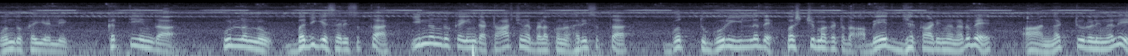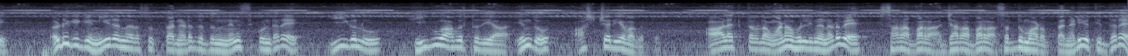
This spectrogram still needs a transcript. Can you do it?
ಒಂದು ಕೈಯಲ್ಲಿ ಕತ್ತಿಯಿಂದ ಹುಲ್ಲನ್ನು ಬದಿಗೆ ಸರಿಸುತ್ತಾ, ಇನ್ನೊಂದು ಕೈಯಿಂದ ಟಾರ್ಚಿನ ಬೆಳಕನ್ನು ಹರಿಸುತ್ತಾ, ಗೊತ್ತು ಗುರಿ ಇಲ್ಲದೆ ಪಶ್ಚಿಮ ಘಟ್ಟದ ಅಭೇದ್ಯ ಕಾಡಿನ ನಡುವೆ ಆ ನಟ್ಟುರುಳಿನಲ್ಲಿ ಅಡುಗೆಗೆ ನೀರನ್ನರಸುತ್ತಾ ನಡೆದದ್ದನ್ನು ನೆನೆಸಿಕೊಂಡರೆ ಈಗಲೂ ಹೀಗೂ ಆಗುತ್ತದೆಯಾ ಎಂದು ಆಶ್ಚರ್ಯವಾಗುತ್ತದೆ. ಆಳೆತ್ತರದ ಒಣಹುಲ್ಲಿನ ನಡುವೆ ಸರ ಬರ ಜರ ಬರ ಸದ್ದು ಮಾಡುತ್ತಾ ನಡೆಯುತ್ತಿದ್ದರೆ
